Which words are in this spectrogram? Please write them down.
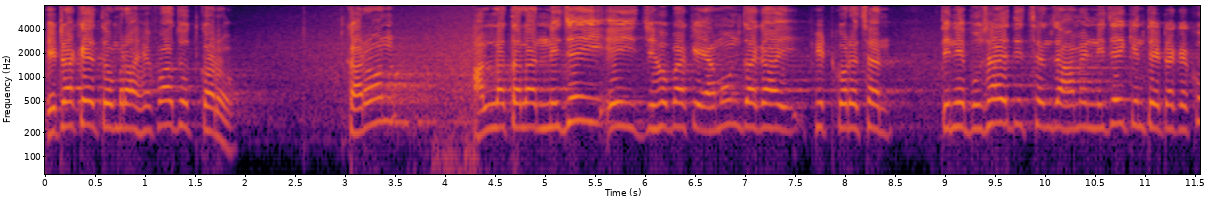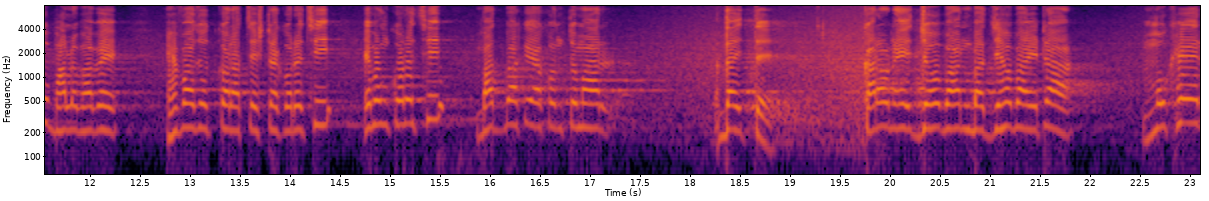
এটাকে তোমরা হেফাজত করো। কারণ আল্লাহ তালা নিজেই এই জেহবাকে এমন জায়গায় ফিট করেছেন, তিনি বুঝাই দিচ্ছেন যে, আমি নিজেই কিন্তু এটাকে খুব ভালোভাবে হেফাজত করার চেষ্টা করেছি এবং করেছি। বাদবাকি এখন তোমার দায়িত্বে। কারণ এই যৌবান বা জেহবা এটা মুখের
